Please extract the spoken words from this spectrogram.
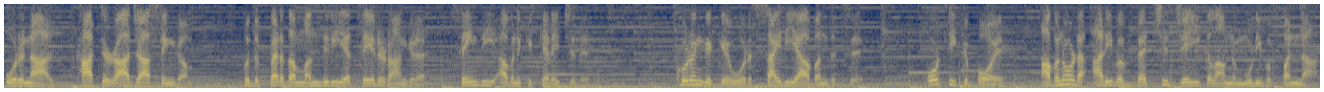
ஒரு நாள் காட்டு ராஜா சிங்கம் புது பிரத மந்திரிய தேடுறாங்கிற செய்தி அவனுக்கு கிடைச்சது. குரங்குக்கு ஒரு சைடியா வந்துச்சு. போட்டிக்கு போய் அவனோட அறிவை வச்சு ஜெயிக்கலாம்னு முடிவு பண்ணான்.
